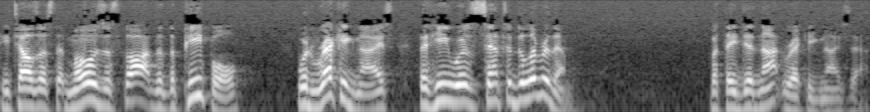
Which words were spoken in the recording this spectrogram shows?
he tells us that Moses thought that the people would recognize that he was sent to deliver them. But they did not recognize that.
